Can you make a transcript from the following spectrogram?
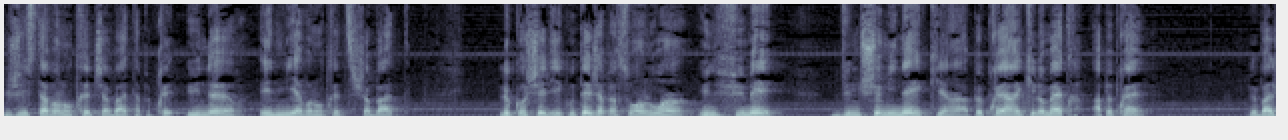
juste avant l'entrée de Shabbat, à peu près une heure et demie avant l'entrée de Shabbat, le cocher dit, écoutez, j'aperçois en loin une fumée d'une cheminée qui est à peu près à un kilomètre, à peu près. Le Baal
